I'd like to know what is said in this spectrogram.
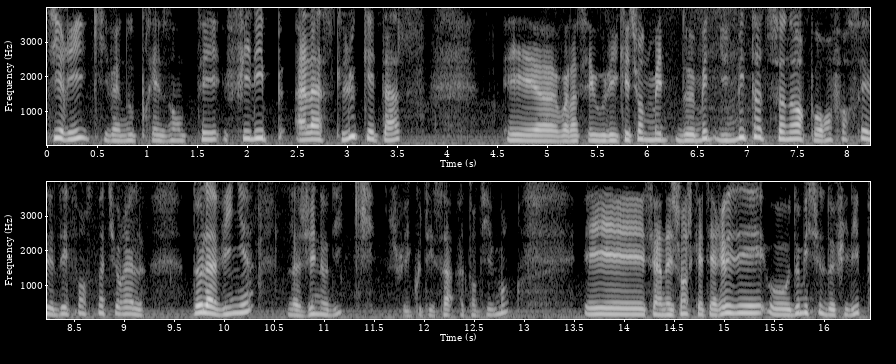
Thierry qui va nous présenter Philippe Alas Luquetas. Et euh, voilà, c'est où les questions d'une méthode sonore pour renforcer les défenses naturelles de la vigne, la génodique. Je vais écouter ça attentivement. Et c'est un échange qui a été réalisé au domicile de Philippe,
